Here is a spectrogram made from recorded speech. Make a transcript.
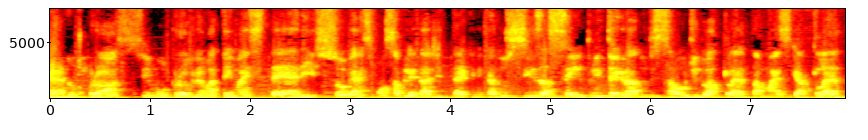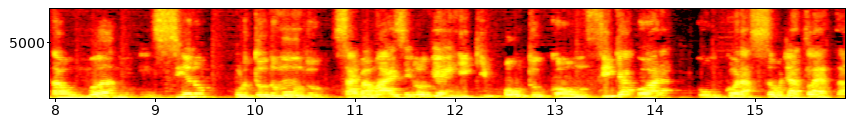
É, no próximo programa tem mais Tere, sob a responsabilidade técnica do CISA, Centro Integrado de Saúde do Atleta, mais que atleta humano, ensino por todo mundo. Saiba mais em loviahenrique.com. Fique agora com o coração de atleta.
